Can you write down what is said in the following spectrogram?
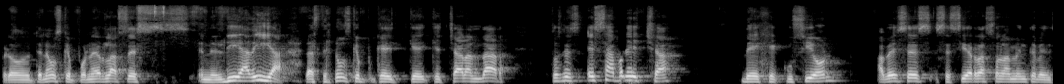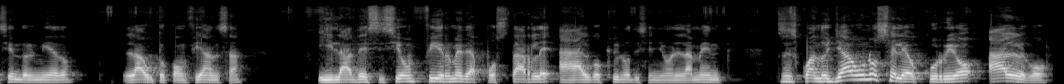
pero donde tenemos que ponerlas es en el día a día, las tenemos que, echar a andar. Entonces, esa brecha de ejecución a veces se cierra solamente venciendo el miedo, la autoconfianza y la decisión firme de apostarle a algo que uno diseñó en la mente. Entonces, cuando ya a uno se le ocurrió algo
